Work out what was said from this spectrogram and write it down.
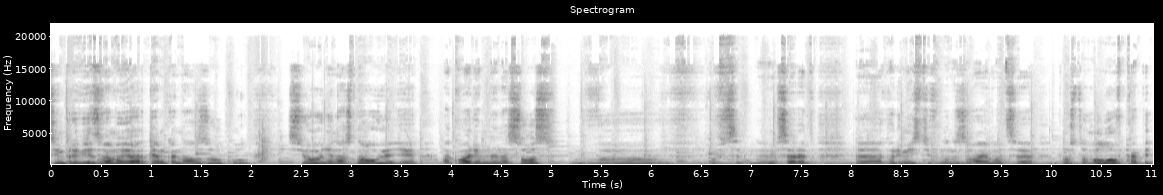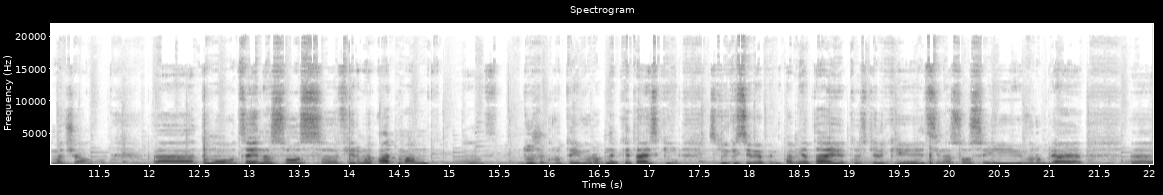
Всім привіт! З вами я Артем, канал Зоокул. Сьогодні у нас на огляді акваріумний насос. В, в- с- серед е, акваріумістів ми називаємо це просто головка під мочалку. Е, Тому цей насос фірми е, дуже крутий виробник китайський. Скільки себе пам'ятаю, то стільки ці насоси і виробляє е,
